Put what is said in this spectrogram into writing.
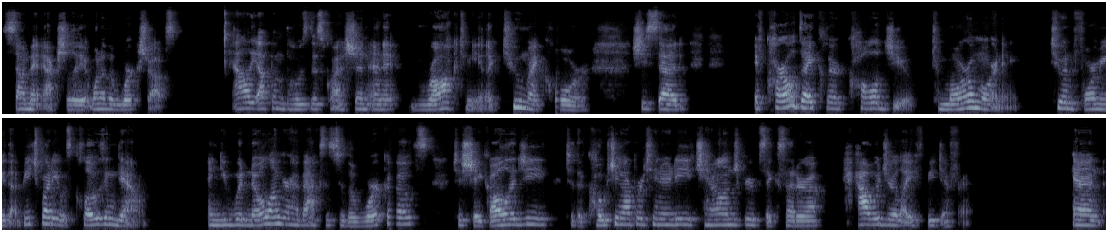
summit actually at one of the workshops. Ali Upham posed this question and it rocked me like to my core. She said, if Carl Daikeler called you tomorrow morning to inform you that Beachbody was closing down and you would no longer have access to the workouts, to Shakeology, to the coaching opportunity, challenge groups, etc., how would your life be different? And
